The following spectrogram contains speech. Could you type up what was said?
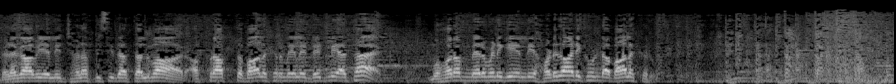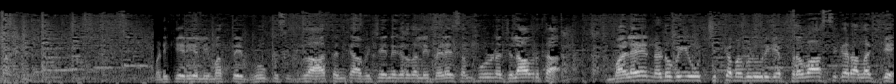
ಬೆಳಗಾವಿಯಲ್ಲಿ ಝಳಪಿಸಿದ ತಲ್ವಾರ್, ಅಪ್ರಾಪ್ತ ಬಾಲಕರ ಮೇಲೆ ಡೆಡ್ಲಿ ಅಟ್ಯಾಕ್. ಮೊಹರಂ ಮೆರವಣಿಗೆಯಲ್ಲಿ ಹೊಡೆದಾಡಿಕೊಂಡ ಬಾಲಕರು. ಮಡಿಕೇರಿಯಲ್ಲಿ ಮತ್ತೆ ಭೂಕುಸಿತದ ಆತಂಕ, ವಿಜಯನಗರದಲ್ಲಿ ಬೆಳೆ ಸಂಪೂರ್ಣ ಜಲಾವೃತ. ಮಳೆ ನಡುವೆಯೂ ಚಿಕ್ಕಮಗಳೂರಿಗೆ ಪ್ರವಾಸಿಗರ ಲಗ್ಗೆ.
